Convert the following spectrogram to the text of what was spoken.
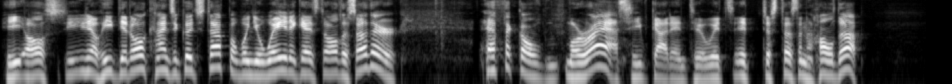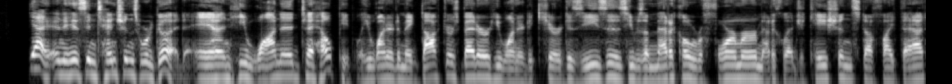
He also, you know, he did all kinds of good stuff, but when you weigh it against all this other ethical morass he got into, it's it just doesn't hold up. Yeah, and his intentions were good, and he wanted to help people. He wanted to make doctors better. He wanted to cure diseases. He was a medical reformer, medical education, stuff like that.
